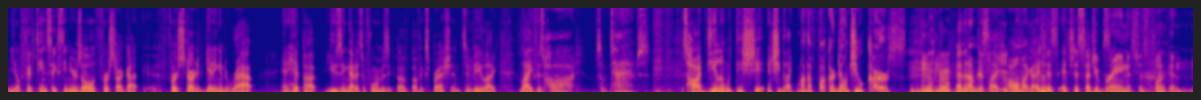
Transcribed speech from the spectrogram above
you know, 15, 16 years old, first start got first started getting into rap and hip hop, using that as a form as- of, of expression to Mm-hmm. be like, life is hard sometimes. It's hard dealing with this shit. And she'd be like, motherfucker, don't you curse. and then I'm just like, oh my God. It's just it's just such Your brain is just fucking.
